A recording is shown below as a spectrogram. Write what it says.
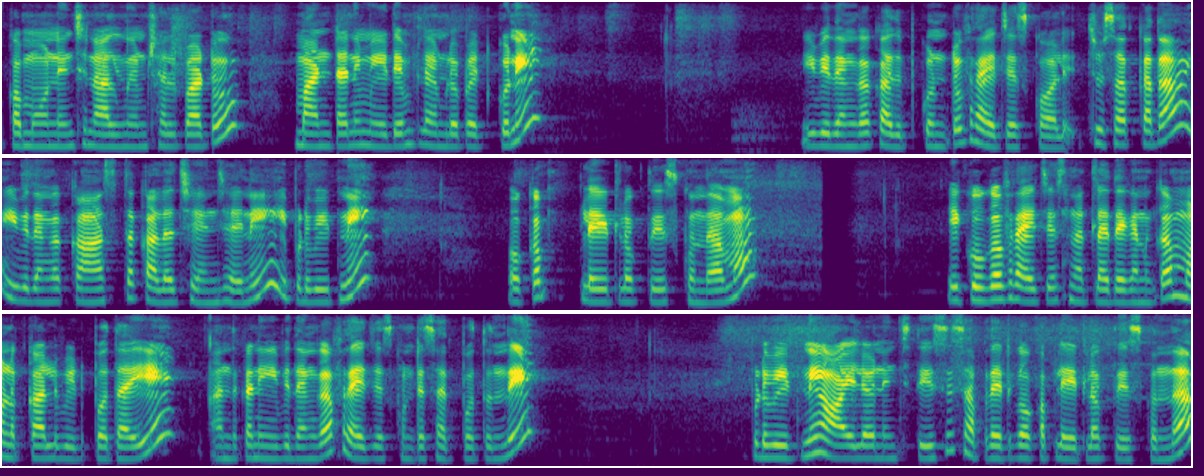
ఒక మూడు నుంచి నాలుగు నిమిషాల పాటు మంటని మీడియం ఫ్లేమ్లో పెట్టుకొని ఈ విధంగా కదుపుకుంటూ ఫ్రై చేసుకోవాలి. చూసారు కదా ఈ విధంగా కాస్త కలర్ చేంజ్ అయినాయి. ఇప్పుడు వీటిని ఒక ప్లేట్లోకి తీసుకుందాము. ఎక్కువగా ఫ్రై చేసినట్లయితే కనుక ములక్కాళ్ళు విడిపోతాయి. అందుకని ఈ విధంగా ఫ్రై చేసుకుంటే సరిపోతుంది. ఇప్పుడు వీటిని ఆయిల్లో నుంచి తీసి సపరేట్గా ఒక ప్లేట్లోకి తీసుకుందాం.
